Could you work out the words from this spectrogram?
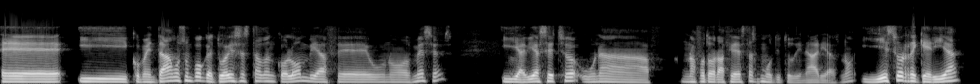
Eh, y comentábamos un poco que tú habías estado en Colombia hace unos meses y habías hecho una, fotografía de estas multitudinarias, ¿no? Y eso requería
